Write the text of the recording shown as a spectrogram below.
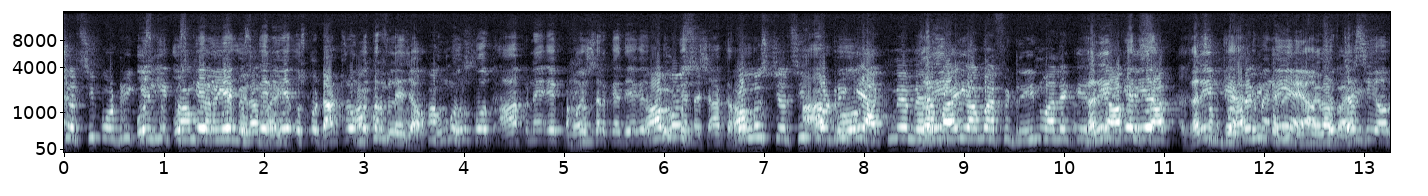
چرسی پوڈری کے لیے کام کریں لیے- گے میرا بھائی۔ اس کو ڈاکٹروں ہم- طرف لے جاؤ۔ ان ان کو آپ نے ایک موئسچر کہہ دیا کہ کھل کے نشہ کرو۔ ہم اس چرسی پوڈری کو کے حق میں میرا بھائی ہم ایفیڈرین والے کے لیے آپ کے ساتھ غریب کے حق میں نہیں ہے آپ میرا بھائی۔ چرسی اور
